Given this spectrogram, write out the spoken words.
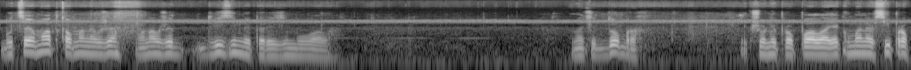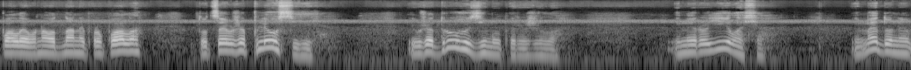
Бо ця матка в мене вже, вона вже дві зими перезимувала. Значить, добра. Якщо не пропала, як у мене всі пропали, вона одна не пропала, то це вже плюс їй. І вже другу зиму пережила. І не роїлася, і меду не,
